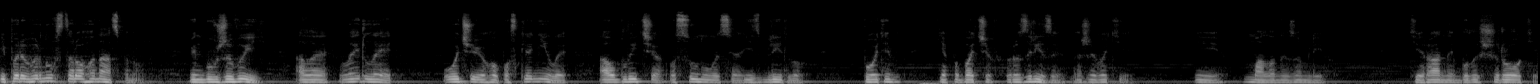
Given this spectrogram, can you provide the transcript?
і перевернув старого на спину. Він був живий, але ледь-ледь. Очі його поскляніли, а обличчя осунулося і зблідло. Потім я побачив розрізи на животі і мало не зомлів. Ті рани були широкі,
